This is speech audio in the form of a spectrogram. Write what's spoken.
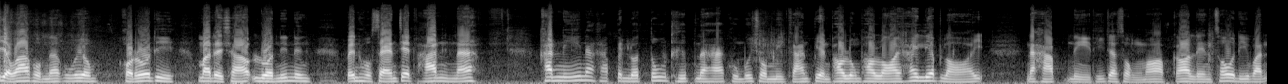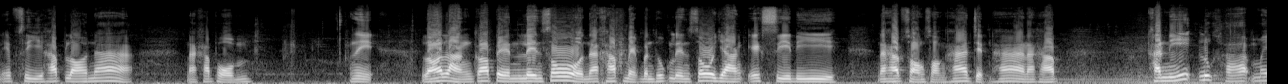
อย่าว่าผมนะคุณผู้ชม ขอโทษที มาแต่เช้าลวนนิดนึง เป็น6,700,000นะ คันนี้นะครับ เป็นรถตู้ทึบนะฮะ คุณผู้ชมมีการเปลี่ยนเพาลงเพาลอยให้เรียบร้อยนะครับ นี่ที่จะส่งมอบก็เลนโซ่ D1 FC ครับ ล้อหน้านะครับผม นี่ล้อหลังก็เป็นเลนโซ่นะครับแม็กบรรทุกเลนโซ่ยาง XCD นะครับ 22575 นะครับ คันนี้ลูกค้าไม่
